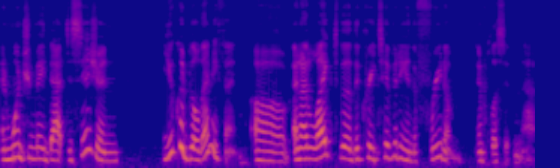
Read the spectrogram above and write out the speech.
And once you made that decision, you could build anything. Uh, and I liked the the creativity and the freedom implicit in that.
